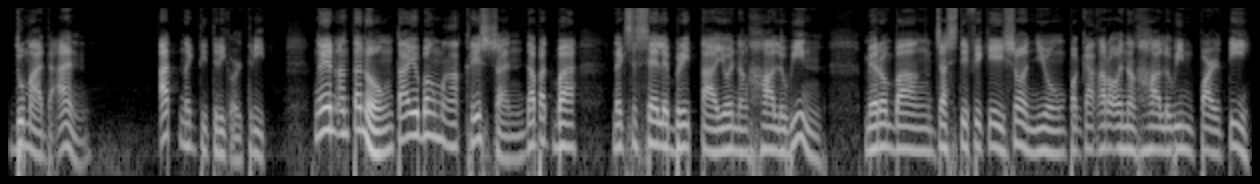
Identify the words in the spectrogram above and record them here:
dumadaan at nagtitrick or treat. Ngayon ang tanong, tayo bang mga Christian, dapat ba nagse-celebrate tayo ng Halloween meron bang justification yung pagkakaroon ng Halloween party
